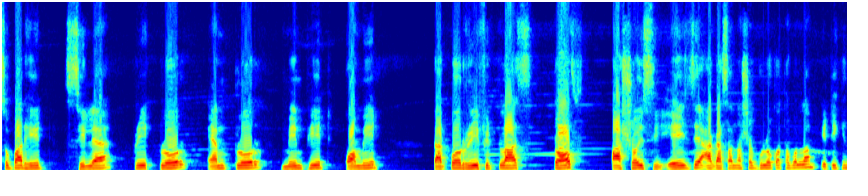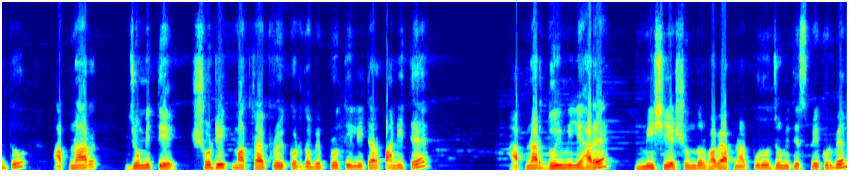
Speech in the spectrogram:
সুপারহিট সিলা প্রিক্লোর, এমক্লোর, মেমফিট, কমিট, তারপর রিফিট প্লাস টপ পাঁচশো ইসি এই যে আগাছানাশকগুলোর কথা বললাম, এটি কিন্তু আপনার জমিতে সঠিক মাত্রায় প্রয়োগ করতে হবে। প্রতি লিটার পানিতে আপনার দুই মিলি হারে মিশিয়ে সুন্দরভাবে আপনার পুরো জমিতে স্প্রে করবেন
